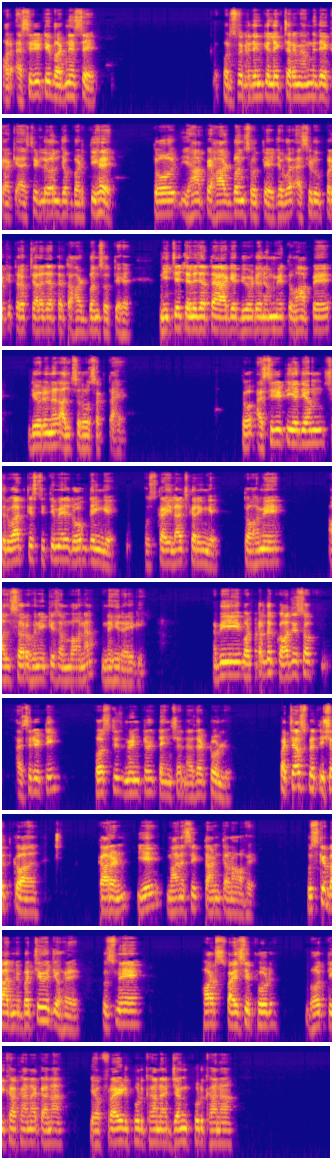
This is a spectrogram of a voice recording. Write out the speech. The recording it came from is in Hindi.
और एसिडिटी बढ़ने से, परसों के दिन के लेक्चर में हमने देखा कि एसिड लेवल जब बढ़ती है तो यहाँ पे हार्ट बंस होते हैं। जब वो एसिड ऊपर की तरफ़ चला जाता है तो हार्ट बंस होते हैं। नीचे चले जाता है, आगे डिओडोनम में तो वहाँ पे डिओडेनल अल्सर हो सकता है। तो एसिडिटी यदि हम शुरुआत की स्थिति में रोक देंगे, उसका इलाज करेंगे तो हमें अल्सर होने की संभावना नहीं रहेगी। अभी what are the causes of acidity first is mental tension as I told you पचास प्रतिशत का कारण ये मानसिक तान तनाव है। उसके बाद में बचे हुए जो है, उसमें हॉट स्पाइसी फ़ूड बहुत तीखा खाना खाना, या फ्राइड फ़ूड खाना जंक फ़ूड खाना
